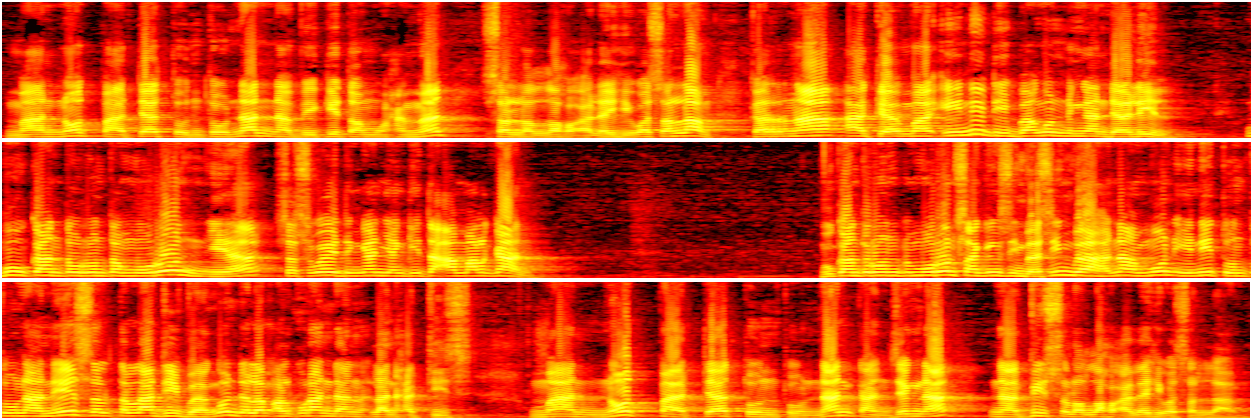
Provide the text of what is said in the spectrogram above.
manut pada tuntunan Nabi kita Muhammad Sallallahu Alaihi Wasallam. Karena agama ini dibangun dengan dalil bukan turun temurun ya sesuai dengan yang kita amalkan Bukan turun-temurun saking simbah-simbah, namun ini tuntunannya setelah dibangun dalam Al-Quran dan, dan hadis. Manut pada tuntunan kanjeng na, Nabi Shallallahu Alaihi Wasallam.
